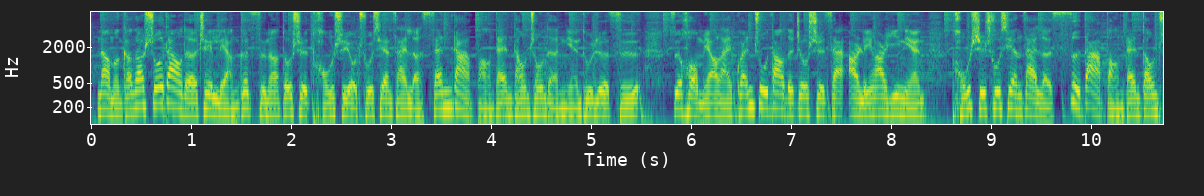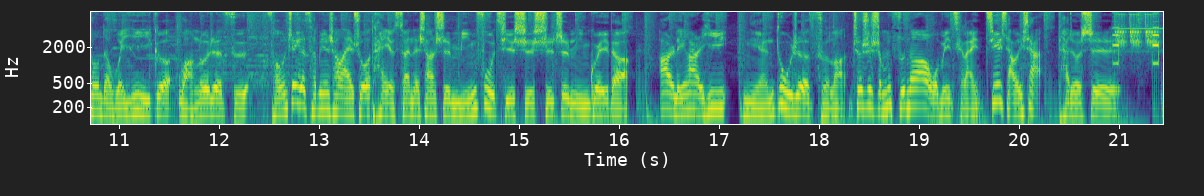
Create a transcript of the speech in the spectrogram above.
那我们刚刚说到的这两个词呢，都是同时有出现在了三大榜单当中的年度热词。最后我们要来关注到的，就是在二零二一年同时出现在了四大榜单当中的唯一一个网络热词。从这个层面上来说，它也算得上是名副其实、实至名归的二零二一年度热词了。这是什么词呢？我们一起来揭晓一下，它就是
